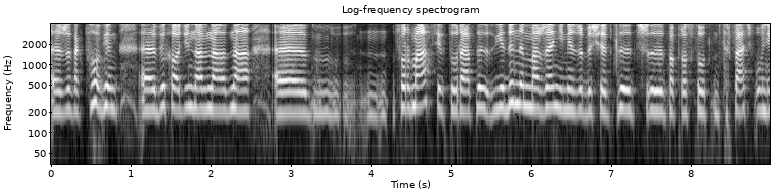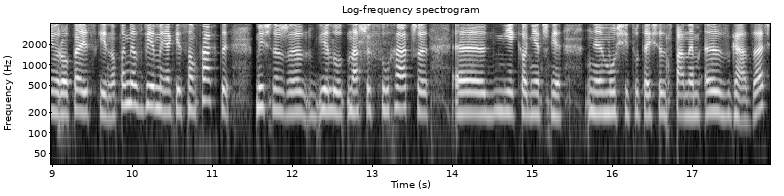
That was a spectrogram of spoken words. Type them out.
e, że tak powiem, wychodzi na, na, na formację, która jedynym marzeniem jest, żeby się po prostu trwać w Unii Europejskiej. Natomiast wiemy, jakie są fakty. Myślę, że wielu naszych słuchaczy e, niekoniecznie e, musi tutaj się z panem e, zgadzać.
